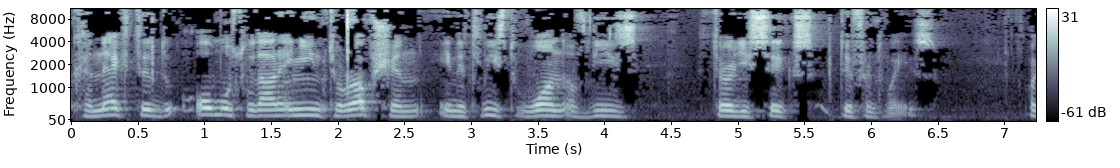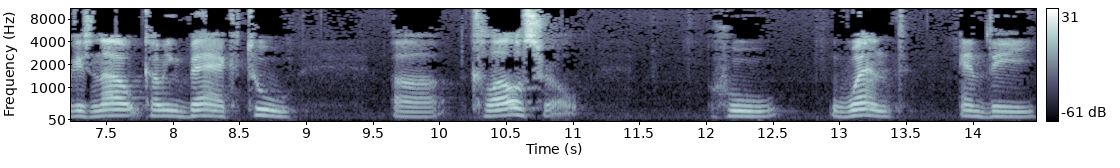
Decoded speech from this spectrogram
connected almost without any interruption in at least one of these 36 different ways. Okay, so now coming back to uh, Klal Yisrael, who went and they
